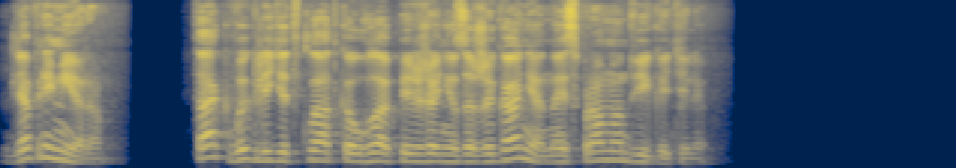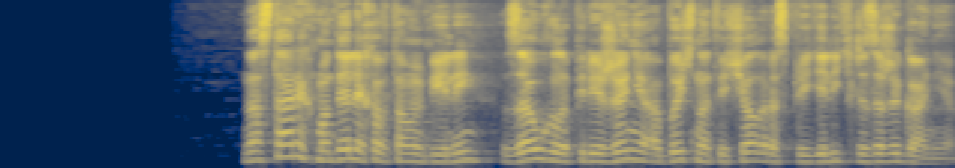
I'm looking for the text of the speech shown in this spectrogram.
Для примера. Так выглядит вкладка угла опережения зажигания на исправном двигателе. На старых моделях автомобилей за угол опережения обычно отвечал распределитель зажигания.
